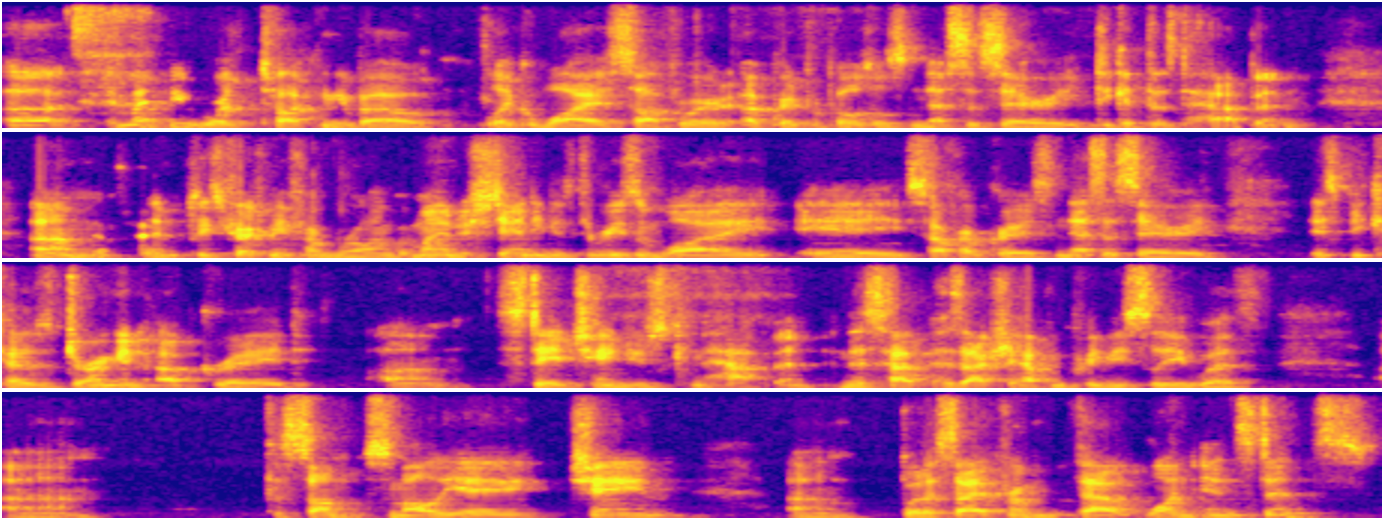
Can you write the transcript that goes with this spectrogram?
Uh, it might be worth talking about like why a software upgrade proposal is necessary to get this to happen. Um, and please correct me if I'm wrong, but my understanding is the reason why a software upgrade is necessary is because during an upgrade, um, state changes can happen. And this ha- has actually happened previously with um, the Som- Sommelier chain. Um, but aside from that one instance,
